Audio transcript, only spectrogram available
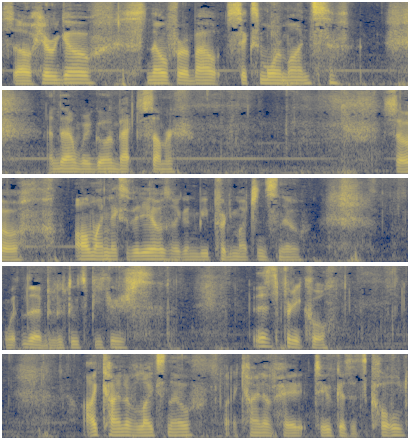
so here we go, snow for about six more months and then we're going back to summer. So all my next videos are gonna be pretty much in snow with the Bluetooth speakers. This is pretty cool. I kind of like snow, but I kind of hate it too because it's cold.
